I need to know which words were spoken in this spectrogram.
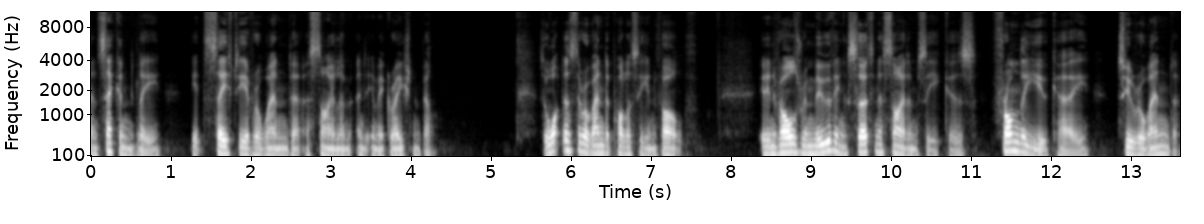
and secondly, its Safety of Rwanda Asylum and Immigration Bill. So, what does the Rwanda policy involve? It involves removing certain asylum seekers from the UK to Rwanda.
